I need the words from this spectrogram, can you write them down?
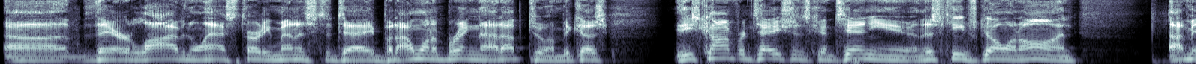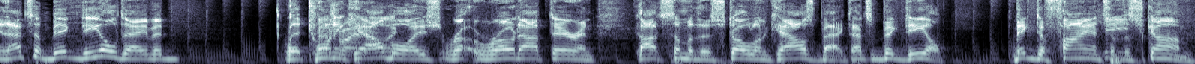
Uh, they're live in the last 30 minutes today. But I want to bring that up to him because these confrontations continue and this keeps going on. I mean, that's a big deal, David that 20 right, Cowboys rode out there and got some of the stolen cows back. That's a big deal. Big defiance of the scum.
